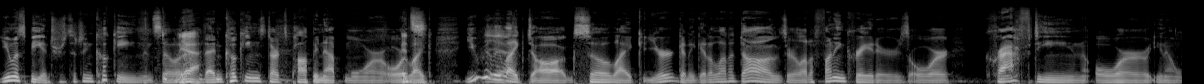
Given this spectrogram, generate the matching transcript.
You must be interested in cooking, and so Yeah. then cooking starts popping up more. Or It's- like you really yeah. like dogs, so like you're gonna get a lot of dogs, or a lot of funny creators, or crafting, or you know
